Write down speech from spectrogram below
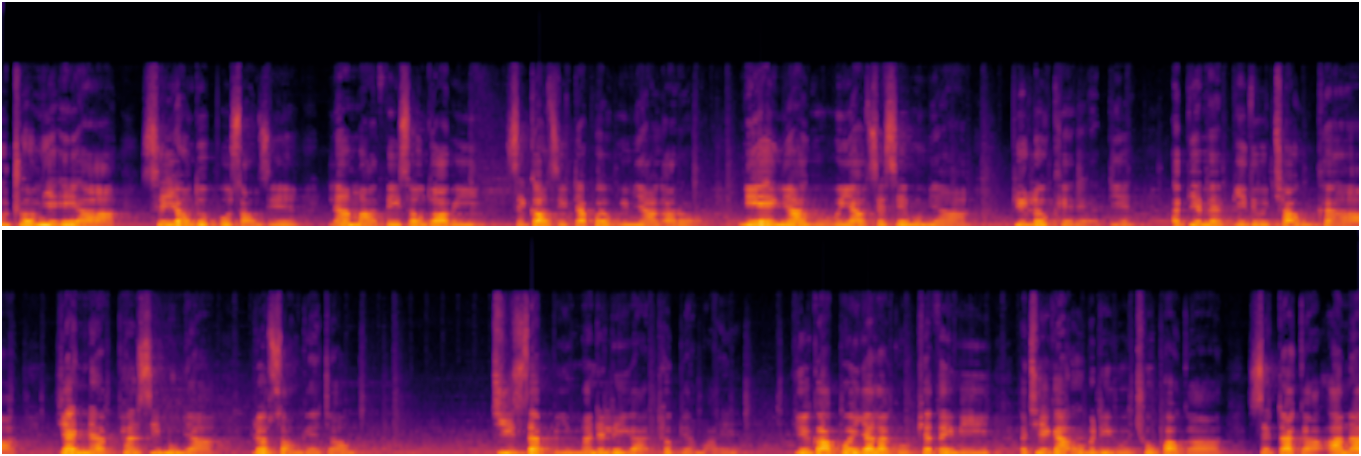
ဦးထွန်းမြင့်အေးအားဆေးရုံသို့ပို့ဆောင်စဉ်လမ်းမှာတေဆုံးသွားပြီးစစ်ကောင်စီတပ်ဖွဲ့ဝင်များကတော့နေအိမ်များကိုဝင်ရောက်စစ်ဆေးမှုများပြုလုပ်ခဲ့တဲ့အပြင်အပြစ်မဲ့ပြည်သူ6ဦးခန့်အားရိုက်နှက်ဖမ်းဆီးမှုများလှုပ်ဆောင်ခဲ့ကြောင်း G7 မန္တလေးကထုတ်ပြန်ပါတယ်ရွေးကောက်ပွဲရလဒ်ကိုဖျက်သိမ်းပြီးအခြေခံဥပဒေကိုချိုးဖောက်ကစစ်တပ်ကအာဏာ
